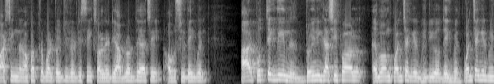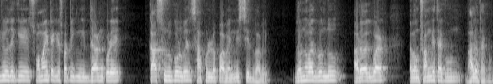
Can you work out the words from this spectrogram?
বার্ষিক নক্ষত্রফল twenty twenty six already upload দেওয়া আছে, অবশ্যই দেখবেন। আর প্রত্যেক দিন দৈনিক রাশিফল এবং পঞ্চাঙ্গের ভিডিও দেখবেন। পঞ্চাঙ্গের ভিডিও দেখে সময়টাকে সঠিক নির্ধারণ করে কাজ শুরু করবেন, সাফল্য পাবেন নিশ্চিতভাবেই ধন্যবাদ বন্ধু আরও একবার এবং সঙ্গে থাকুন ভালো থাকুন।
